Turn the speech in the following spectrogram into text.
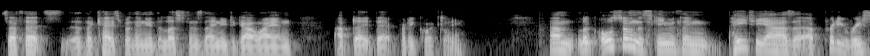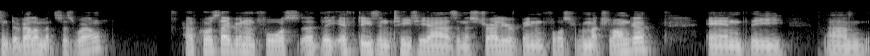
So if that's the case with any of the listeners, they need to go away and update that pretty quickly. Um, look, also in the scheme of things, PTRs are pretty recent developments as well. Of course, they've been enforced, uh, the IFTIs and TTRs in Australia have been enforced for much longer, and the um,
